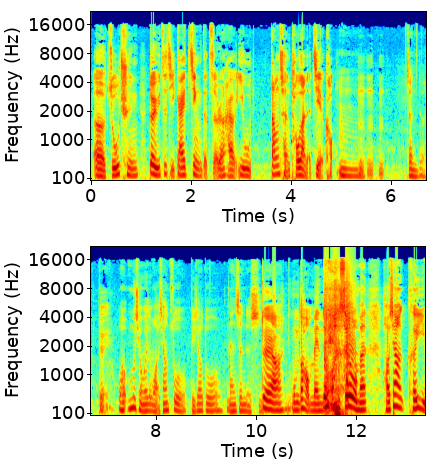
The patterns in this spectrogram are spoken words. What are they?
呃族群对于自己该尽的责任还有义务当成偷懒的借口。嗯嗯嗯嗯，真的，对我目前为止我好像做比较多男生的事。对啊，我们都好 man，对，所以我们好像可以。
